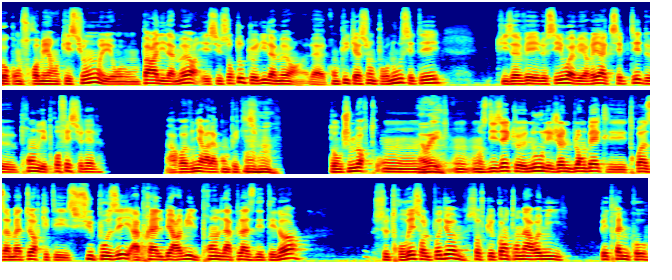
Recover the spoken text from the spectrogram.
Donc on se remet en question et on part à Lillehammer. Et c'est surtout que Lillehammer, la complication pour nous, c'était qu'ils avaient, le CEO avait réaccepté de prendre les professionnels à revenir à la compétition. Mhm. Donc je me on, Ah oui. on, on se disait que nous, les jeunes blancs-becs, les trois amateurs qui étaient supposés, après Albertville, prendre la place des ténors, se trouvaient sur le podium. Sauf que quand on a remis Petrenko,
